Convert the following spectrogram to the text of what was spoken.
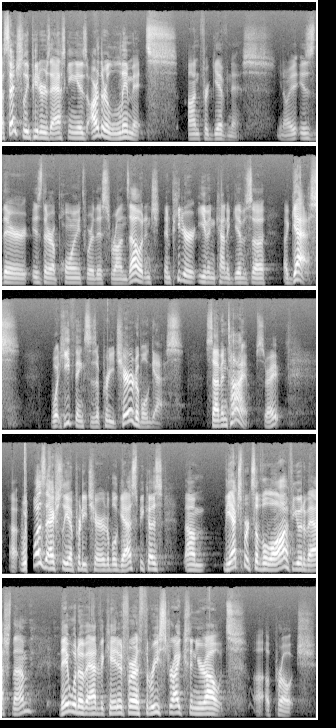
essentially Peter is asking is, Are there limits on forgiveness. You know, is there, is there a point where this runs out? And, and Peter even kind of gives a, a guess, what he thinks is a pretty charitable guess, seven times, right? Uh, which was actually a pretty charitable guess because um, the experts of the law, if you would have asked them, they would have advocated for a three strikes and you're out uh, approach.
